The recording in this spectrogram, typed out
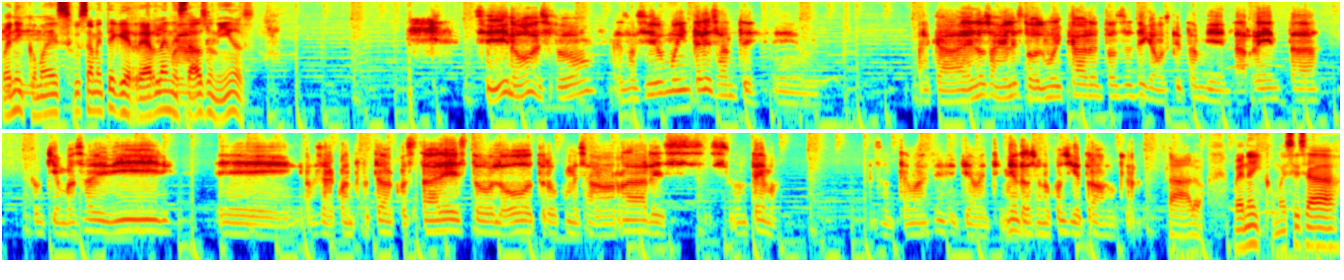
Bueno, ¿y, cómo es justamente guerrearla en Estados Unidos? Sí, no, eso, eso ha sido muy interesante. Em, acá en Los Ángeles todo es muy caro, entonces digamos que también la renta, con quién vas a vivir, eh, o sea, cuánto te va a costar esto, lo otro, comenzar a ahorrar, es, es un tema es un tema definitivamente, mientras uno consigue trabajo, claro. Claro, bueno, ¿y cómo es esa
